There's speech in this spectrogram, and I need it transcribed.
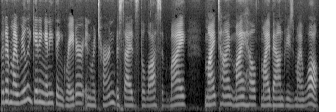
But am I really getting anything greater in return besides the loss of my my time, my health, my boundaries, my wall?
